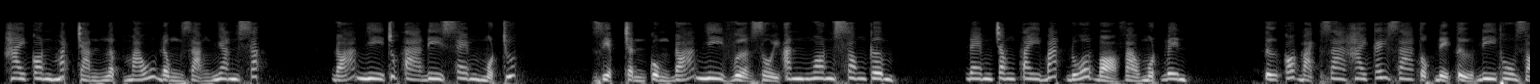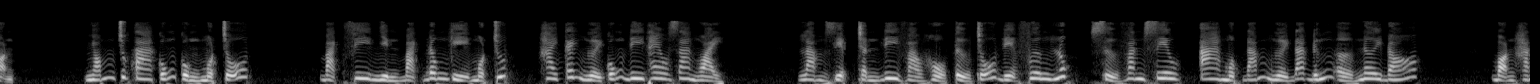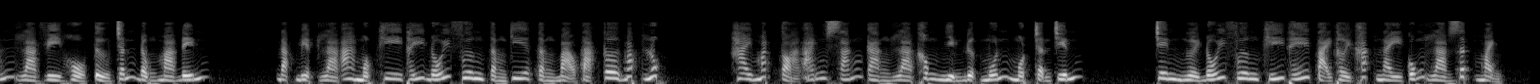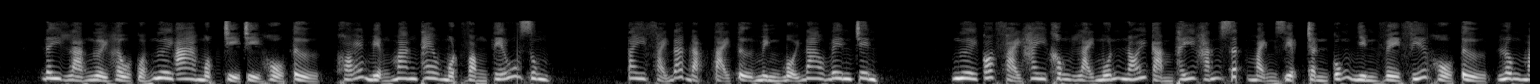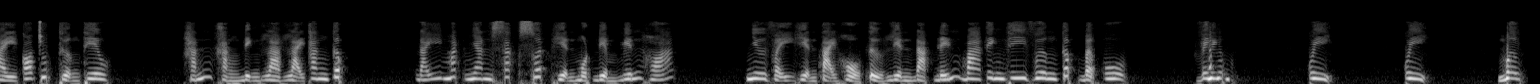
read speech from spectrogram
Hai con mắt tràn ngập máu đồng dạng nhan sắc. Đó nhi chúng ta đi xem một chút. Diệp Trần cùng đó nhi vừa rồi ăn ngon xong cơm. Đem trong tay bát đũa bỏ vào một bên. Tự có bạch ra hai cái gia tộc đệ tử đi thu dọn. Nhóm chúng ta cũng cùng một chỗ. Bạch Phi nhìn Bạch Đông Kỳ một chút, hai cái người cũng đi theo ra ngoài. Làm Diệp Trần đi vào hổ tử chỗ địa phương lúc, sử văn siêu, a một đám người đã đứng ở nơi đó. Bọn hắn là vì hổ tử chấn động mà đến. Đặc biệt là A một khi thấy đối phương tầng kia tầng bảo tạc cơ bắp lúc. Hai mắt tỏa ánh sáng càng là không nhìn được muốn một trận chiến. Trên người đối phương khí thế tại thời khắc này cũng là rất mạnh. Đây là người hầu của ngươi A một chỉ chỉ hổ tử, khóe miệng mang theo một vòng tiếu dung. Tay phải đã đặt tại tự mình bội đao bên trên. Ngươi có phải hay không lại muốn nói cảm thấy hắn rất mạnh Diệp Trần cũng nhìn về phía hổ tử, lông mày có chút thượng thiêu. Hắn khẳng định là lại thăng cấp. Đáy mắt nhan sắc xuất hiện một điểm biến hóa. Như vậy hiện tại hổ tử liền đạt đến ba tinh thi vương cấp bậc U. Vinh. Quy. Quy. Mơ.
